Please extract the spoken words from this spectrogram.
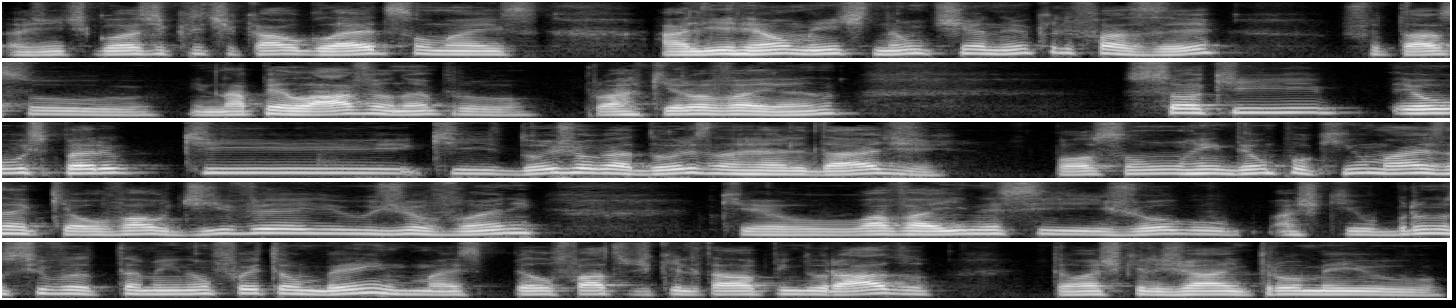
A gente gosta de criticar o Gladson, mas ali realmente não tinha nem o que ele fazer. Chutaço inapelável, né, pro, pro arqueiro havaiano. Só que eu espero que, que dois jogadores, na realidade, possam render um pouquinho mais, né? Que é o Valdívia e o Giovani. Que o Havaí nesse jogo, acho que o Bruno Silva também não foi tão bem, mas pelo fato de que ele estava pendurado, então acho que ele já entrou meio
